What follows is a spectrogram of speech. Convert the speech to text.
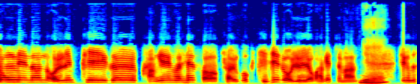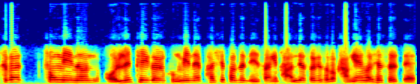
총리는 올림픽을 강행을 해서 결국 지지를 올리려고 하겠지만 예. 지금 스가 총리는 올림픽을 국민의 80% 이상이 반대 속에서도 강행을 했을 때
